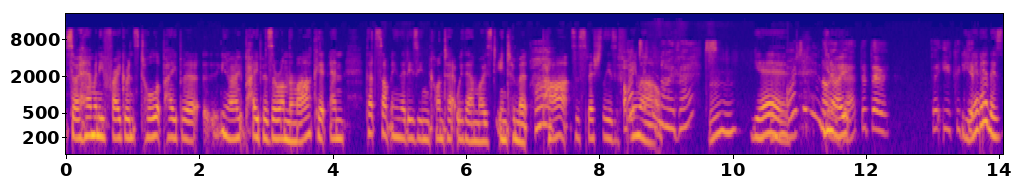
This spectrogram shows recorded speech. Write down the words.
So, how many fragrance toilet paper, you know, papers are on the market, and that's something that is in contact with our most intimate parts, especially as a female. I didn't know that. Yeah, I didn't know, You know- that that the that you could get. yeah. There's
